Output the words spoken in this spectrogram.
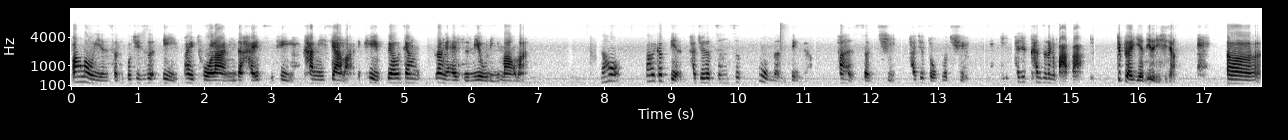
放那种眼神过去，就是，哎，拜托啦，你的孩子可以看一下嘛，你可以不要这样，让你孩子没有礼貌嘛。然后到一个点，他觉得真是不能定了，他很生气，他就走过去，他就看着那个爸爸，就比较严厉的语气讲。呃，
